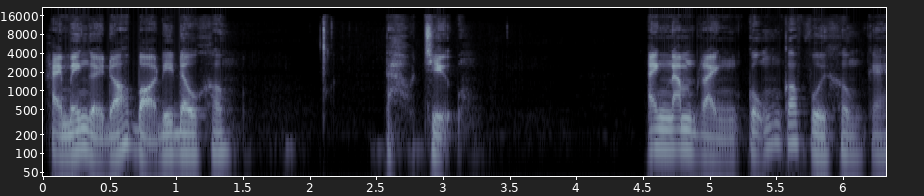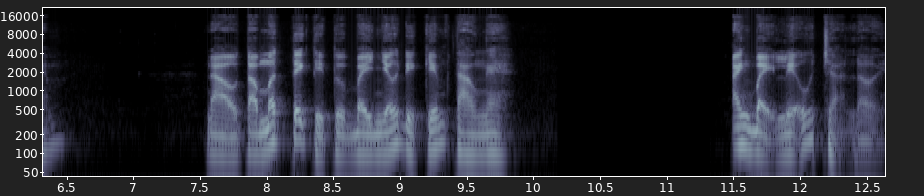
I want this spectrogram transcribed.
Hay mấy người đó bỏ đi đâu không? Tao chịu. Anh Năm rành cũng có vui không kém. Nào tao mất tích thì tụi bay nhớ đi kiếm tao nghe. Anh Bảy Liễu trả lời.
